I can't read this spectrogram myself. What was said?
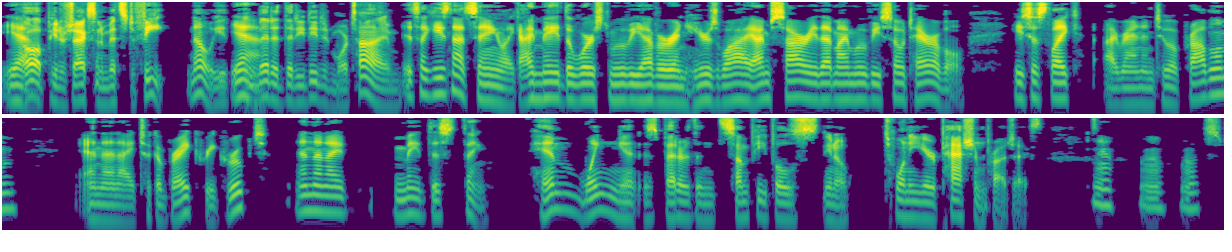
Yeah. Oh, Peter Jackson admits defeat. No, he Yeah. admitted that he needed more time. It's like he's not saying like I made the worst movie ever and here's why. I'm sorry that my movie's so terrible. He's just like I ran into a problem and then I took a break, regrouped, and then I made this thing. Him winging it is better than some people's, you know, twenty-year passion projects. Well, well yeah, it's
